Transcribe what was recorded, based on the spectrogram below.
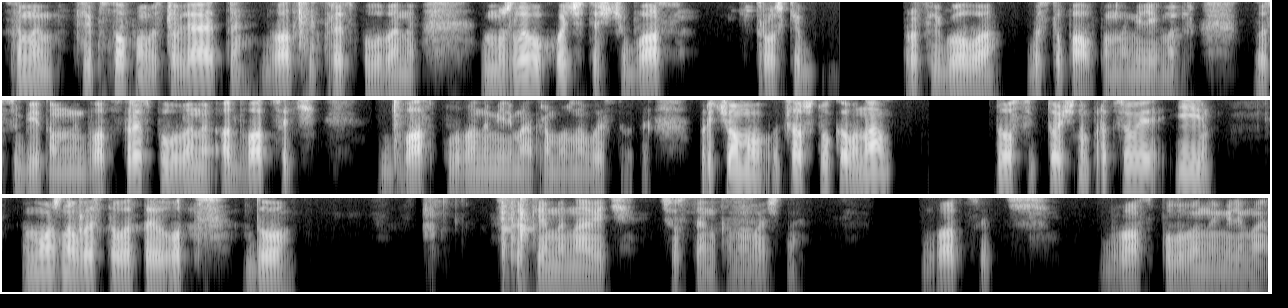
самим фліпстопом виставляєте 23,5. Можливо, хочете, щоб у вас трошки профіль гола виступав там на міліметр. Ви собі там не 23,5, а 22,5 мм можна виставити. Причому ця штука вона досить точно працює і можна виставити от до з такими навіть частинками, бачите? 22,5 мм.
